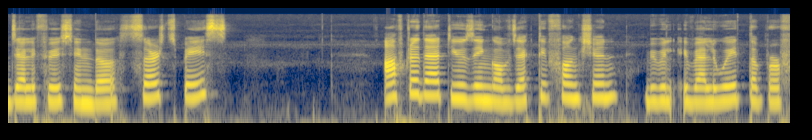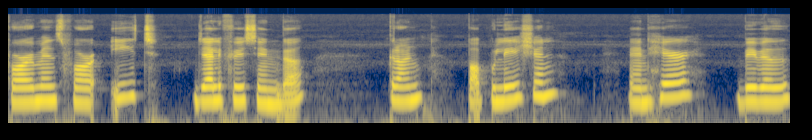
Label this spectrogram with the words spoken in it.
jellyfish in the search space. After that, using objective function, we will evaluate the performance for each jellyfish in the current population. And here, we will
